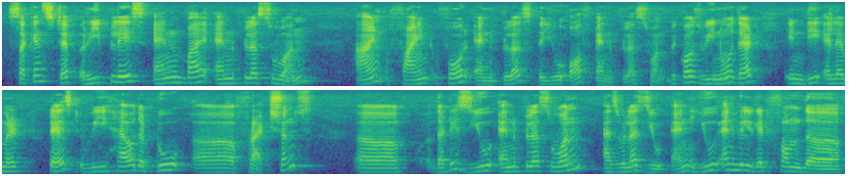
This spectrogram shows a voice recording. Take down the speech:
Second step replace n by n plus 1 and find for n plus u of n plus 1 because we know that in D'Alembert test we have the two uh, fractions uh, that is un plus 1 as well as un un will get from the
